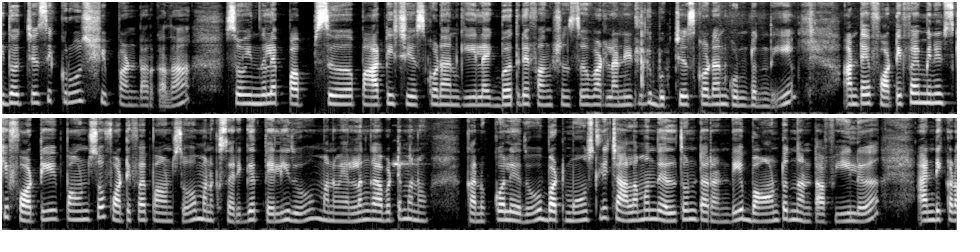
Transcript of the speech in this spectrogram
ఇది వచ్చేసి క్రూజ్ షిప్ అంటారు కదా. సో ఇందులో పబ్స్ పార్టీస్ చేసుకోవడానికి లైక్ బర్త్డే ఫంక్షన్స్ వాటిలన్నిటికి బుక్ చేసుకోవడానికి ఉంటుంది. అంటే ఫార్టీ ఫైవ్ మినిట్స్కి forty pounds forty five pounds మనకు సరిగ్గా తెలీదు. మనం వెళ్ళం కాబట్టి మనం కనుక్కోలేదు. బట్ మోస్ట్లీ చాలామంది వెళ్తుంటారండి. బాగుంటుందంట ఆ ఫీల్. అండ్ ఇక్కడ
